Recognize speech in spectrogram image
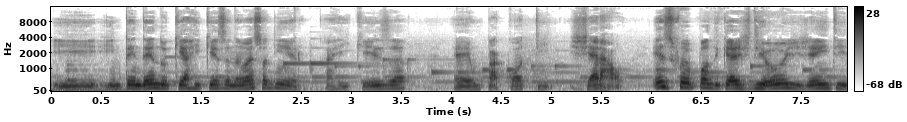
e entendendo que a riqueza não é só dinheiro, a riqueza é um pacote geral. Esse foi o podcast de hoje, gente.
